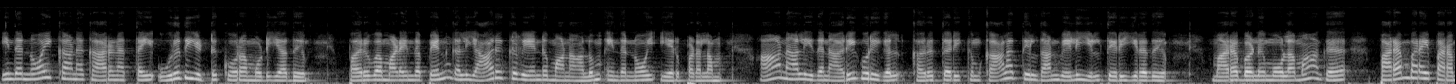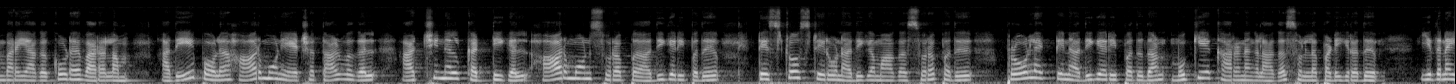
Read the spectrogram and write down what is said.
இந்த நோய்க்கான காரணத்தை உறுதியிட்டு கூற முடியாது. பருவமடைந்த பெண்கள் யாருக்கு வேண்டுமானாலும் இந்த நோய் ஏற்படலாம். ஆனால் இதன் அறிகுறிகள் கருத்தரிக்கும் காலத்தில்தான் வெளியில் தெரிகிறது. மரபணு மூலமாக பரம்பரை பரம்பரையாக கூட வரலாம். அதே போல ஹார்மோன் ஏற்றத்தாழ்வுகள் அச்சினல் கட்டிகள் ஹார்மோன் சுரப்பு அதிகரிப்பது டெஸ்டோஸ்டெரோன் அதிகமாக சுரப்பது புரோலெக்டின் அதிகரிப்பது தான் முக்கிய காரணங்களாக சொல்லப்படுகிறது. இதனை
